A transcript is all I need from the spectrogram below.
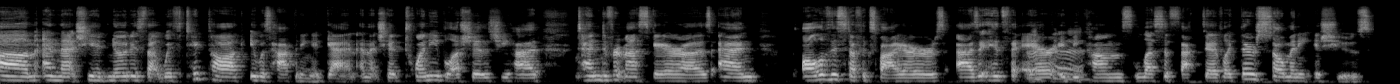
Um, and that she had noticed that with TikTok, it was happening again, and that she had 20 blushes, she had 10 different mascaras, and all of this stuff expires. As it hits the air, it uh-huh. becomes less effective. Like there's so many issues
